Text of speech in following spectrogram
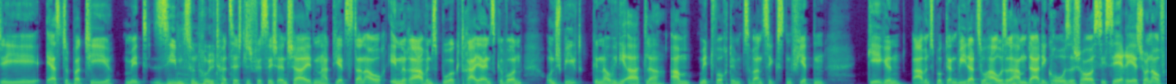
die erste Partie mit 7 zu 0 tatsächlich für sich entscheiden, hat jetzt dann auch in Ravensburg 3-1 gewonnen und spielt genau wie die Adler am Mittwoch, dem 20.04 gegen Ravensburg dann wieder zu Hause, haben da die große Chance, die Serie schon auf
